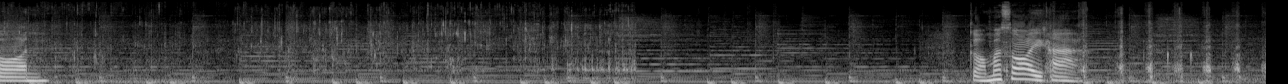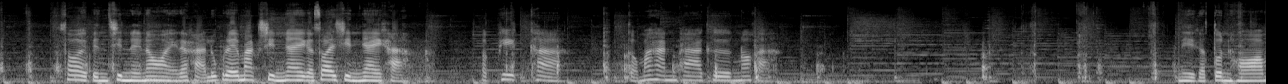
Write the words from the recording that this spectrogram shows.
ก่อน ก็เอมาซอยค่ะ ซอยเป็นชิ้นน้อยๆนะคะลูกเรมักชิ้นใหญ่กับซอยชิ้นใหญ่ค่ะบักพริกค่ะก็เอมาหั่นพาเคืองเนาะค่ะ นี่ก็ต้นหอม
